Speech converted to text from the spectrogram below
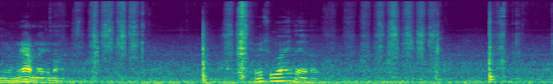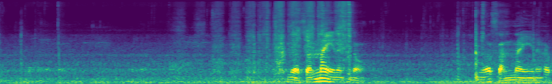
นี่งามเลยพี่น้องสวยๆเลยครับเนื้อสันในนะพี่น้องเนื้อสันในนะครับ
